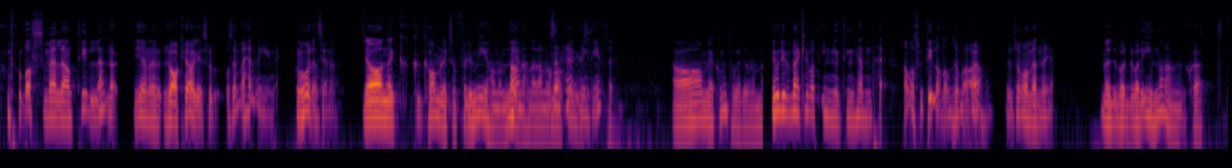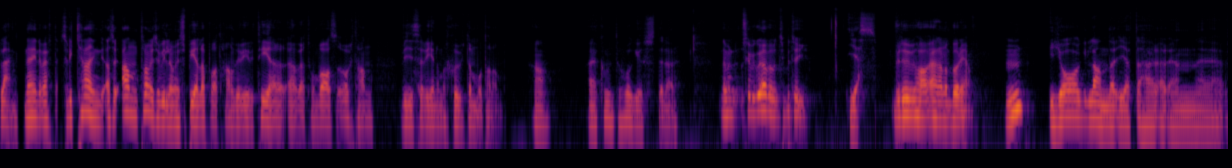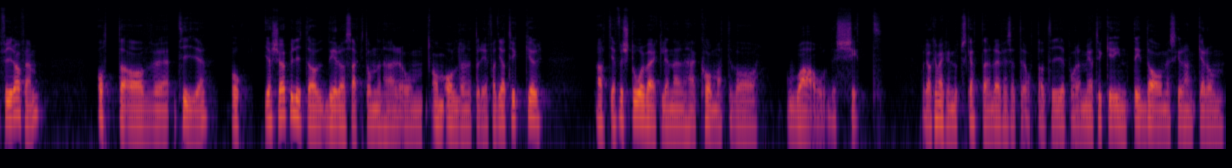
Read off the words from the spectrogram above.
Då bara smäller han till Lennart. Ger honom en rak höger så, och sen bara händer inget mer. Kommer du ihåg den scenen? Ja, när kameran liksom följer med honom ner Ja, när han har ramlat Och sen baklänges. händer ingenting efter. Ja, men jag kommer inte ihåg att det var någon mer. Nej men det märkliga var att ingenting hände. Han bara slog till honom sen bara, ja, ja. Sen var han vänner igen. Men det var, var det innan han sköt blank? Nej, det var efter. Så det kan alltså antagligen så ville de ju spela på att han blev irriterad över att hon var så och att han visade genom att skjuta mot honom. Ja. Nej, jag kommer inte ihåg just det där. Nej men ska vi gå över till betyg? Yes. Vill du ha äran att börja? Mm. Jag landar i att det här är en eh, 4 av 5, 8 av eh, 10. Och jag köper lite av det du har sagt om den här, om, om åldrandet och det. För att jag tycker att jag förstår verkligen när den här kom att det var wow, the shit. Och jag kan verkligen uppskatta den, därför jag sätter 8 av 10 på den. Men jag tycker inte idag om jag ska ranka de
